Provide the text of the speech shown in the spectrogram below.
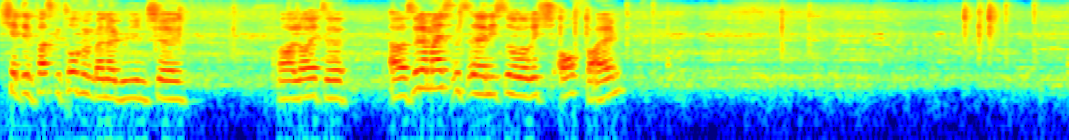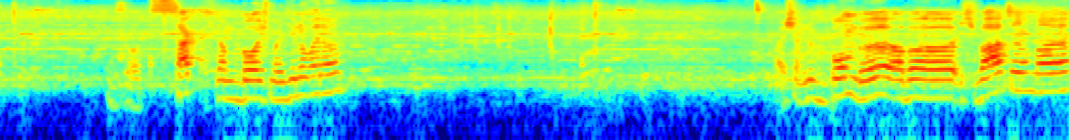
Ich hätte ihn fast getroffen mit meiner Green Shell. Oh, Leute. Aber es wird ja meistens äh, nicht so richtig auffallen. Zack. Dann baue ich mal hier noch weiter. Ich habe eine Bombe, aber ich warte noch mal,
